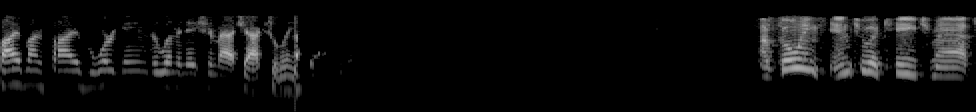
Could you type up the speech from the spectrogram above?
five-on-five War Games elimination match. Actually, now going into a cage match,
